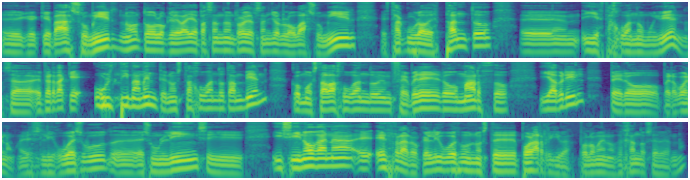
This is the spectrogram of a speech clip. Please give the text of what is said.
Eh, que, que va a asumir, ¿no? Todo lo que le vaya pasando en Royal. George lo va a asumir, está curado de espanto eh, y está jugando muy bien. O sea, es verdad que últimamente no está jugando tan bien como estaba jugando en febrero, marzo y abril, pero, pero bueno, es Lee Westwood, eh, es un Lynx y, y si no gana, es raro que Lee Westwood no esté por arriba, por lo menos, dejándose ver, ¿no?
